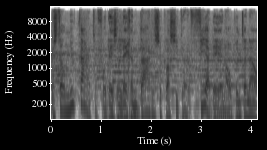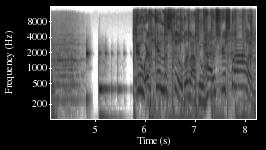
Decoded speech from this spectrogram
Bestel nu kaarten voor deze legendarische klassieker via dno.nl. Uw erkende schilder laat uw huis weer stralen.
